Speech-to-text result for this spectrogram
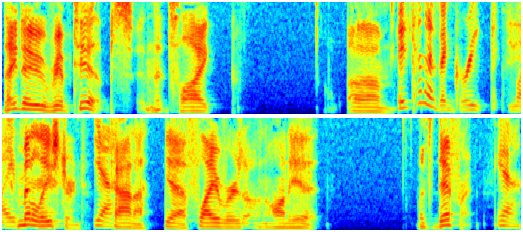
they do rib tips, and it's like um, It kind of has a Greek flavor. Middle Eastern, Yeah. kind of, yeah, flavors on, on it. It's different. Yeah.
